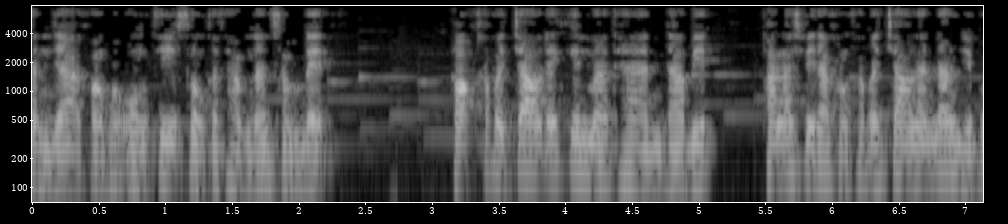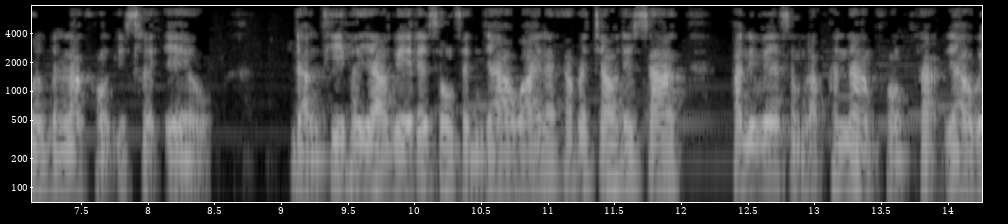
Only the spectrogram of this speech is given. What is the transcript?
สัญญาของพระองค์ที่ทรงกระทำนั้นสำเร็จ เพราะข้าพเจ้าได้ขึ้นมาแทนดาวิดพระราชบิดาของข้าพเจ้าและนั่งอยู่บนบัลลังก์ของอิสราเอล ดังที่พระยาเวได้ทรงสัญญาไว้และข้าพเจ้าได้สร้างพระนิเวศสำหรับพระนามของพระยาเว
